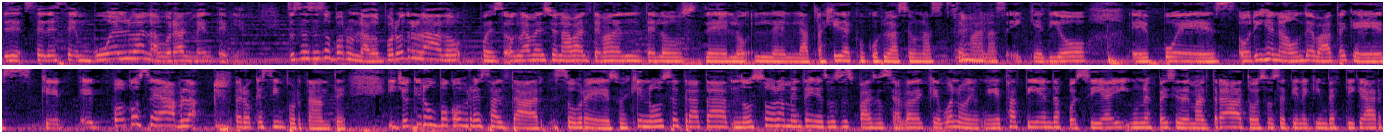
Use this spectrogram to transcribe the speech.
de- se desenvuelva laboralmente bien. Entonces eso por un lado. Por otro lado, pues Ogla mencionaba el tema del- de los de, lo- de la tragedia que ocurrió hace unas semanas y que dio eh, pues origen a un debate que es que eh, poco se habla, pero que es importante. Y yo quiero un poco resaltar sobre eso. Es que no se trata, no solamente en esos espacios se habla de que bueno en estas tiendas pues sí hay una especie de maltrato, eso se tiene que investigar.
